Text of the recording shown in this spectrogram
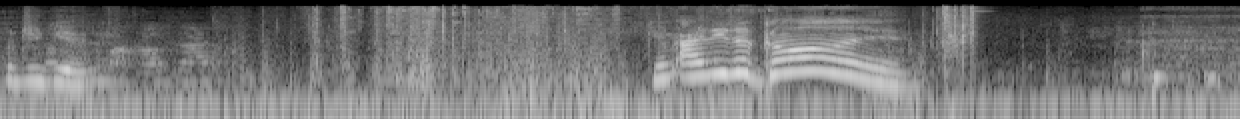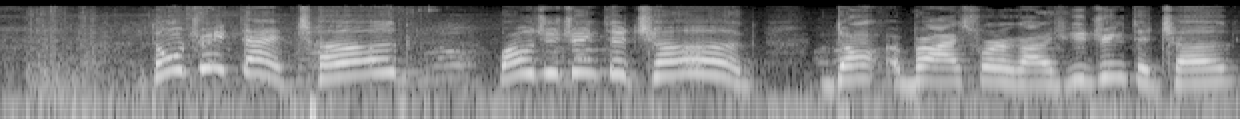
What'd you get? Give me, I need a gun. Don't drink that chug. Why would you drink the chug? Don't, bro. I swear to God, if you drink the chug,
